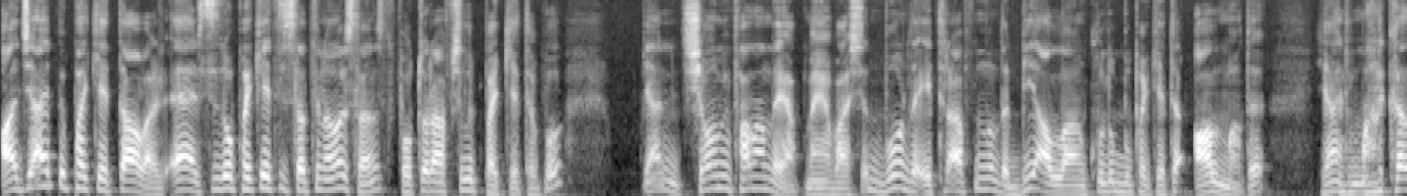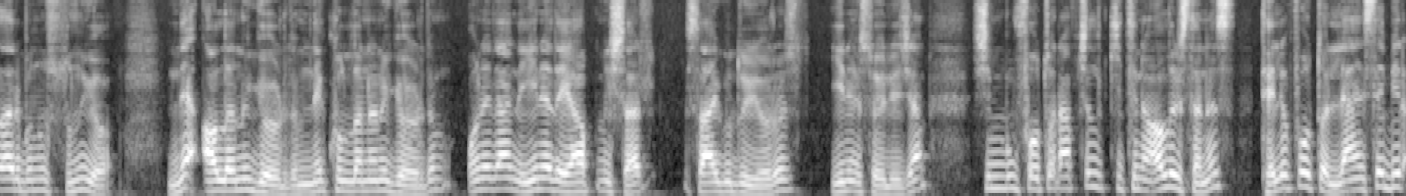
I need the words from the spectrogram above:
acayip bir paket daha var. Eğer siz o paketi satın alırsanız fotoğrafçılık paketi bu. Yani Xiaomi falan da yapmaya başladı. Bu arada etrafımda da bir Allah'ın kulu bu paketi almadı. Yani markalar bunu sunuyor. Ne alanı gördüm ne kullananı gördüm. O nedenle yine de yapmışlar. Saygı duyuyoruz. Yine söyleyeceğim. Şimdi bu fotoğrafçılık kitini alırsanız telefoto lense bir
